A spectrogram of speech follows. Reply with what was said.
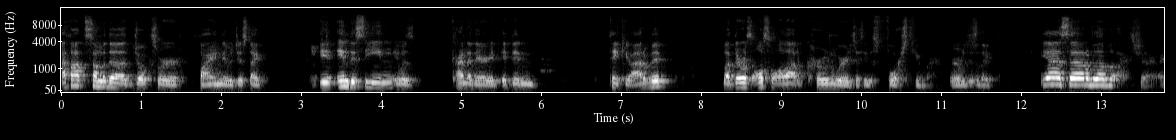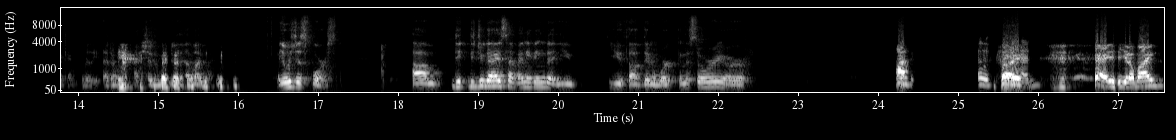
I thought some of the jokes were fine. It was just like in, in the scene, it was kind of there. It, it didn't take you out of it. But there was also a lot of Karun where it just it was forced humor, where it was just like, yeah, so blah blah. Sure, I can't really. I don't. I shouldn't do that, but it was just forced. Um, did, did you guys have anything that you you thought didn't work in the story, or? I, Oh, Sorry. Go you don't mind?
